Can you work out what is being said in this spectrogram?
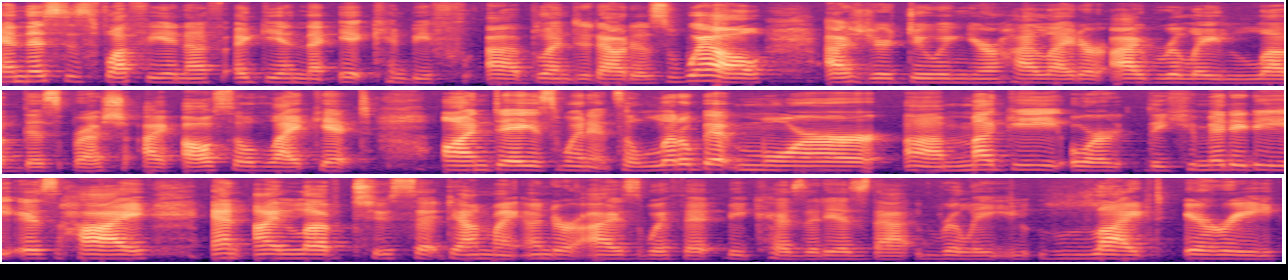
And this is fluffy enough again that it can be uh, blended out as well as you're doing your highlighter. I really love this brush. I also like it on days when it's a little bit more um, muggy or the humidity is high. And i love to set down my under eyes with it because it is that really light airy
